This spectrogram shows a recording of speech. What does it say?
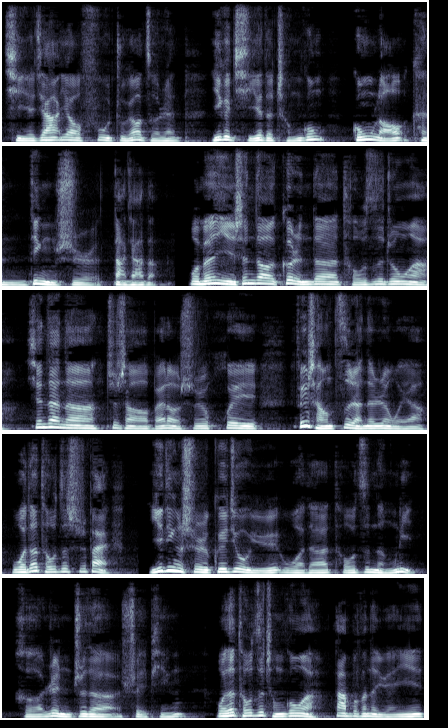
企业家要负主要责任；一个企业的成功，功劳肯定是大家的。我们引申到个人的投资中啊，现在呢，至少白老师会非常自然的认为啊，我的投资失败。一定是归咎于我的投资能力和认知的水平。我的投资成功啊，大部分的原因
